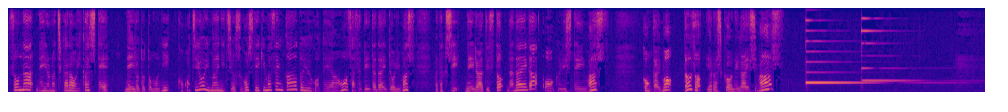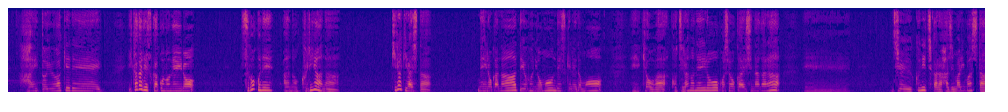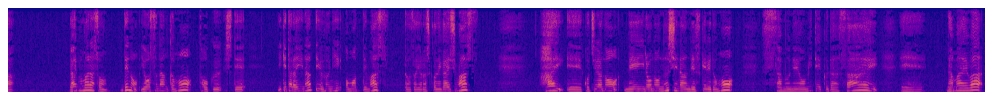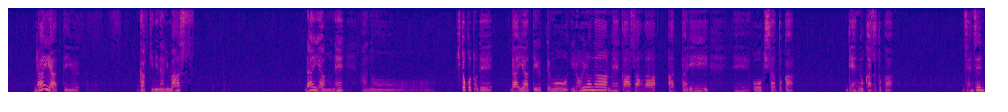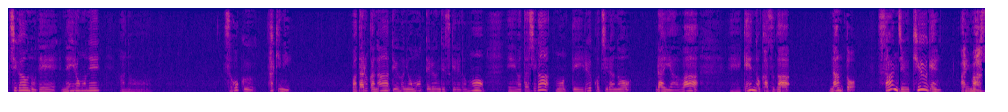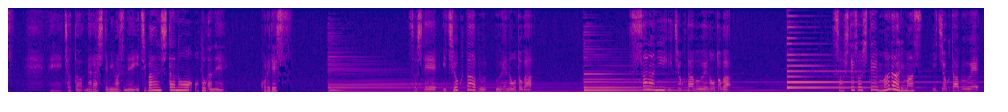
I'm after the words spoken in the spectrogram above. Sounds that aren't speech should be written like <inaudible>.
そんな音色の力を生かして音色とともに心地よい毎日を過ごしていきませんかというご提案をさせていただいております。私ネイルアーティスト七重がお送りしています。今回もどうぞよろしくお願いします。はいというわけでいかがですかこの音色。すごくねあのクリアなキラキラした音色かなっていうふうに思うんですけれども。えー、今日はこちらの音色をご紹介しながら、えー、19日から始まりましたライブマラソンでの様子なんかもトークしていけたらいいなっていうふうに思ってます。どうぞよろしくお願いします。はい、えー、こちらの音色の主なんですけれどもサムネを見てください、えー、名前はライアーっていう楽器になります。ライアーもねあのー、一言でライアーって言ってもいろいろなメーカーさんがあったり、えー、大きさとか弦の数とか全然違うので音色もね、あのー、すごく多岐に渡るかなというふうに思ってるんですけれども、えー、私が持っているこちらのライアーは、えー、弦の数がなんと39弦あります、えー、ちょっと鳴らしてみますね。一番下の音がねこれです。そして1オクターブ上の音がさらに1オクターブ上の音がそしてそしてまだあります。1オクターブ上。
